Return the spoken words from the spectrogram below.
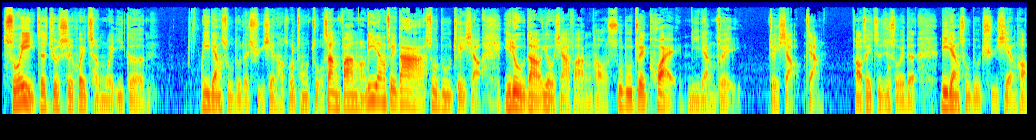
所以这就是会成为一个力量速度的曲线。好，说从左上方，哈，力量最大，速度最小，一路到右下方，哈，速度最快，力量最最小，这样。好，所以这就是所谓的力量速度曲线。哈，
